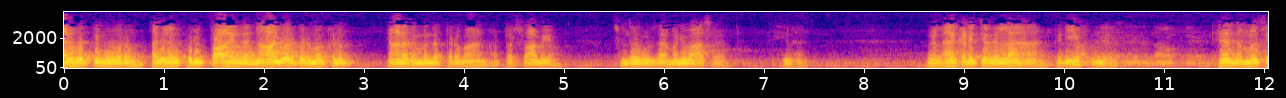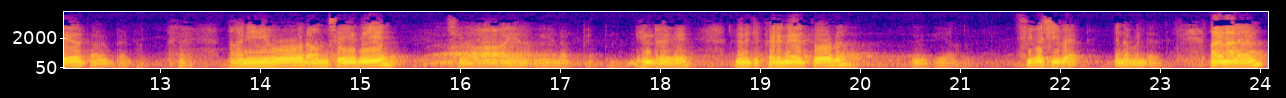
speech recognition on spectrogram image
அறுபத்தி மூவரும் அதிலும் குறிப்பாக இந்த நால்வர் பெருமக்களும் ஞான சம்பந்த பெருமான் அப்பர் சுவாமிகள் சுந்தரமுருதா மணிவாசகர் இல்ல, இவங்கெல்லாம் கிடைச்சதெல்லாம் பெரிய புண்ணியம். ஏன்னா நம்ம செய்த தவறு நானேயோ தவம் செய்தேன். சிவாய நம பெற்றேன். என்று நினைச்சு பெருமிதத்தோடு சிவ சிவ என்ன பண்றது? அதனால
